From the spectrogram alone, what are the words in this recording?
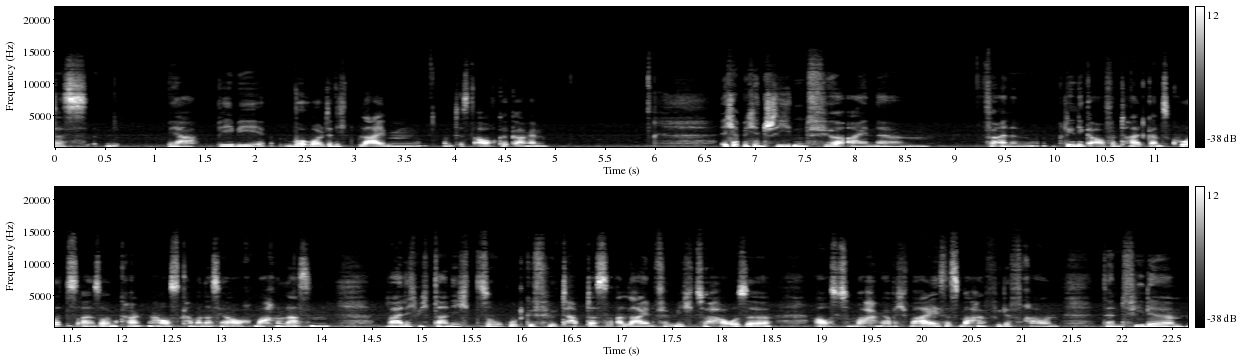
Das, ja, Baby wollte nicht bleiben und ist auch gegangen. Ich habe mich entschieden für eine für einen Klinikaufenthalt ganz kurz. Also im Krankenhaus kann man das ja auch machen lassen, weil ich mich da nicht so gut gefühlt habe, das allein für mich zu Hause auszumachen. Aber ich weiß, es machen viele Frauen, denn viele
